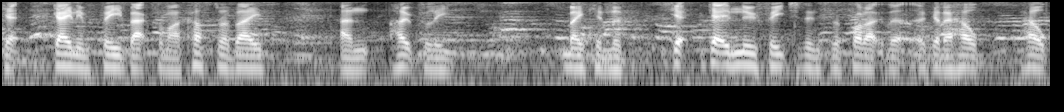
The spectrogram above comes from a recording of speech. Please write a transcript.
get, gaining feedback from our customer base and hopefully making the get, getting new features into the product that are going to help help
